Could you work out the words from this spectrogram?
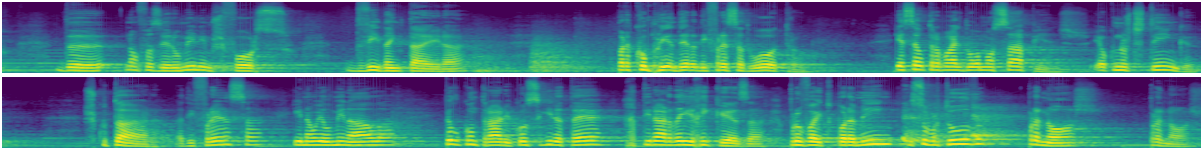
de não fazer o mínimo esforço de vida inteira para compreender a diferença do outro, esse é o trabalho do Homo sapiens, é o que nos distingue. Escutar a diferença e não eliminá-la, pelo contrário, conseguir até retirar daí riqueza, proveito para mim e, sobretudo, para nós, para nós.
